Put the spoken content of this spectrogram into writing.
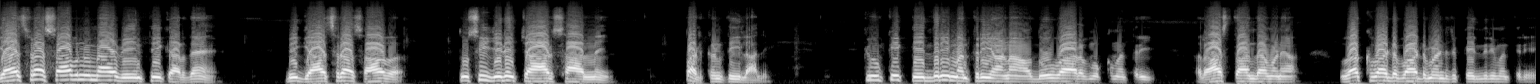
ਗੈਸਰਾ ਸਾਹਿਬ ਨੂੰ ਮੈਂ ਬੇਨਤੀ ਕਰਦਾ ਵੀ ਗੈਸਰਾ ਸਾਹਿਬ ਤੁਸੀਂ ਜਿਹੜੇ 4 ਸਾਲ ਨੇ ਭਟਕਣ ਤੇ ਲਾ ਲੇ ਕਿਉਂਕਿ ਕੇਂਦਰੀ ਮੰਤਰੀ ਆਣਾ ਦੋ ਵਾਰ ਮੁੱਖ ਮੰਤਰੀ ਰਾਜਸਥਾਨ ਦਾ ਬਣਿਆ ਵੱਖ-ਵੱਖ ਡਿਪਾਰਟਮੈਂਟ ਚ ਕੇਂਦਰੀ ਮੰਤਰੀ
